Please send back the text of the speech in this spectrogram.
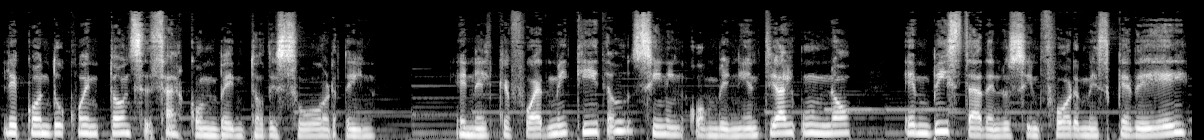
le condujo entonces al convento de su orden, en el que fue admitido sin inconveniente alguno en vista de los informes que de él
